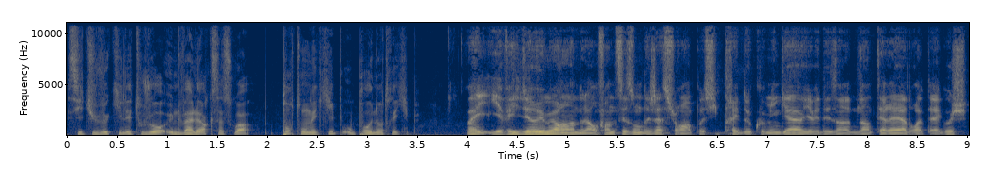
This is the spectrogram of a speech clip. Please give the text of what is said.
si tu veux qu'il ait toujours une valeur, que ce soit pour ton équipe ou pour une autre équipe. Ouais, il y avait eu des rumeurs hein, en fin de saison déjà sur un possible trade de Kuminga. Il y avait des intérêts à droite et à gauche,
